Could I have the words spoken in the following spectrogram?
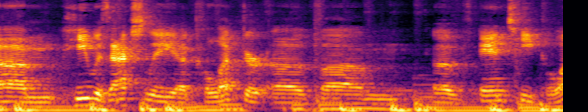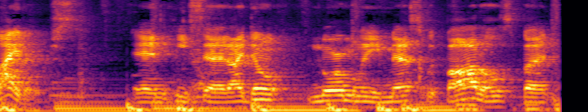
um, he was actually a collector of, um, of antique lighters. And he said, I don't normally mess with bottles, but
